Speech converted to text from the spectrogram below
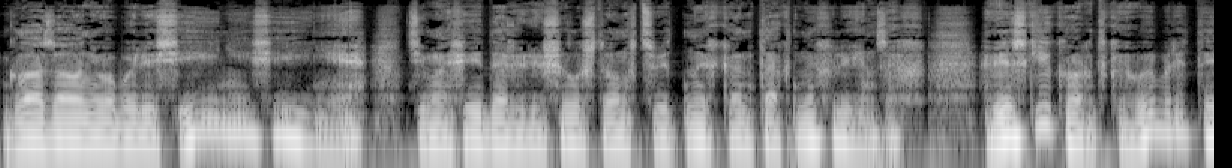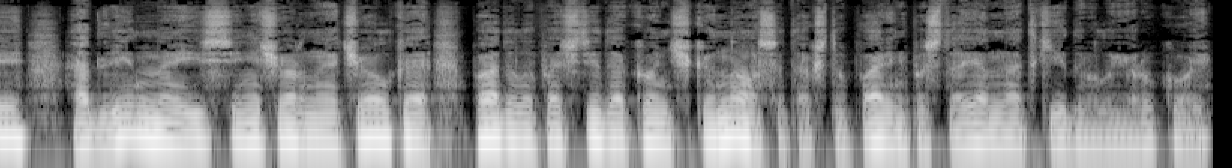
Глаза у него были синие-синие. Тимофей даже решил, что он в цветных контактных линзах. Виски коротко выбритые, а длинная и сине-черная челка падала почти до кончика носа, так что парень постоянно откидывал ее рукой.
